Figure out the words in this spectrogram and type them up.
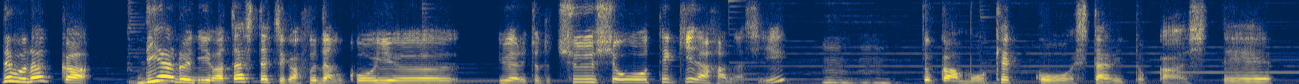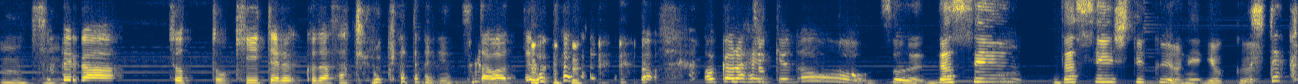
でもなんかリアルに私たちが普段こういういわゆるちょっと抽象的な話、うんうん、とかも結構したりとかして、うんうん、それがちょっと聞いてるくださってる方に伝わってるか分 からへんけどそうだ脱線脱線してくよねよく。してく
